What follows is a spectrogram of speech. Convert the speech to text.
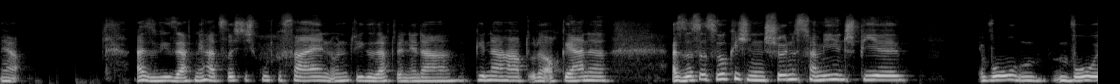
Ja. Also wie gesagt, mir hat es richtig gut gefallen. Und wie gesagt, wenn ihr da Kinder habt oder auch gerne, also es ist wirklich ein schönes Familienspiel, wo, wo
